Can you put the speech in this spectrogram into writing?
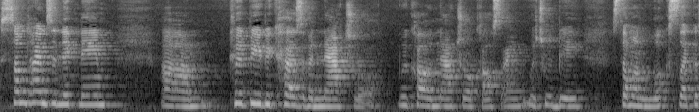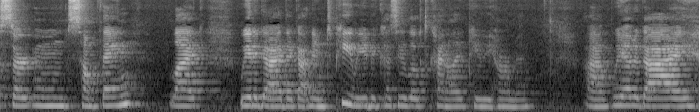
sometimes a nickname um, could be because of a natural. We call a natural call sign, which would be someone looks like a certain something. Like we had a guy that got named Pee Wee because he looked kind of like Pee Wee Herman. Uh, we had a guy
